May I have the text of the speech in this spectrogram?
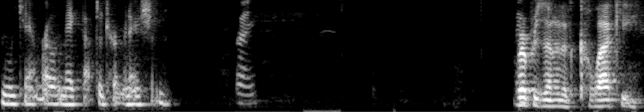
and we can't really make that determination. Right. Representative Killacky.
